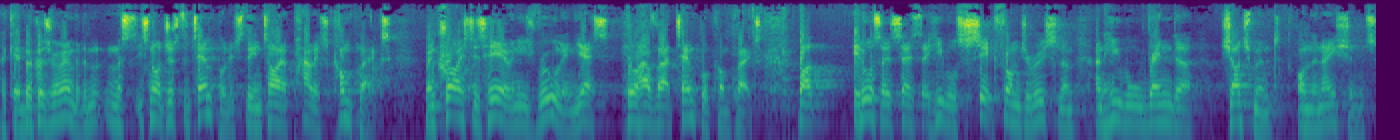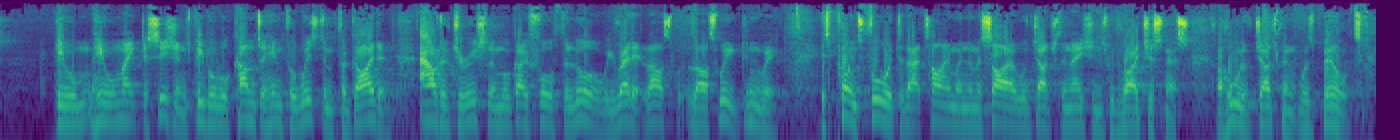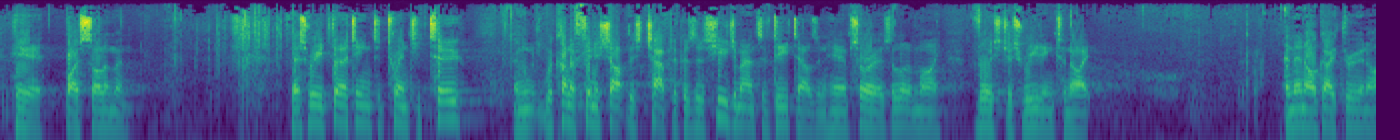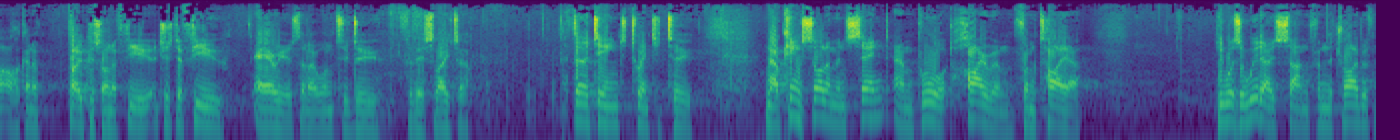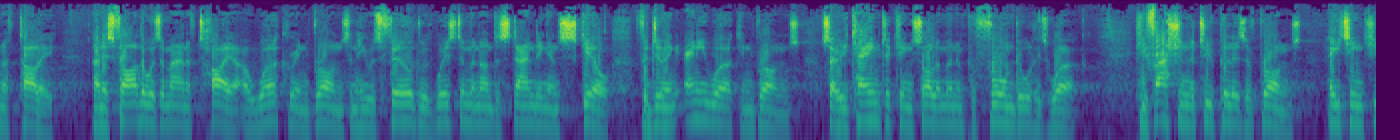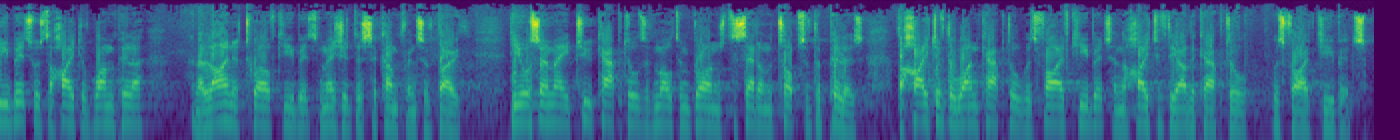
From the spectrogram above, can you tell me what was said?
Okay, because remember, the, it's not just the temple, it's the entire palace complex. When Christ is here and he's ruling, yes, he'll have that temple complex, but it also says that he will sit from Jerusalem and he will render judgment on the nations. He will, he will make decisions. People will come to him for wisdom, for guidance. Out of Jerusalem will go forth the law. We read it last, last week, didn't we? It points forward to that time when the Messiah will judge the nations with righteousness. A hall of judgment was built here by Solomon. Let's read 13 to 22. And we'll kind of finish up this chapter because there's huge amounts of details in here. I'm sorry, there's a lot of my voice just reading tonight. And then I'll go through and I'll, I'll kind of focus on a few, just a few areas that I want to do for this later. 13 to 22. Now King Solomon sent and brought Hiram from Tyre. He was a widow's son from the tribe of Naphtali and his father was a man of Tyre, a worker in bronze, and he was filled with wisdom and understanding and skill for doing any work in bronze. So he came to King Solomon and performed all his work. He fashioned the two pillars of bronze. Eighteen cubits was the height of one pillar, and a line of twelve cubits measured the circumference of both. He also made two capitals of molten bronze to set on the tops of the pillars. The height of the one capital was five cubits, and the height of the other capital was five cubits.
